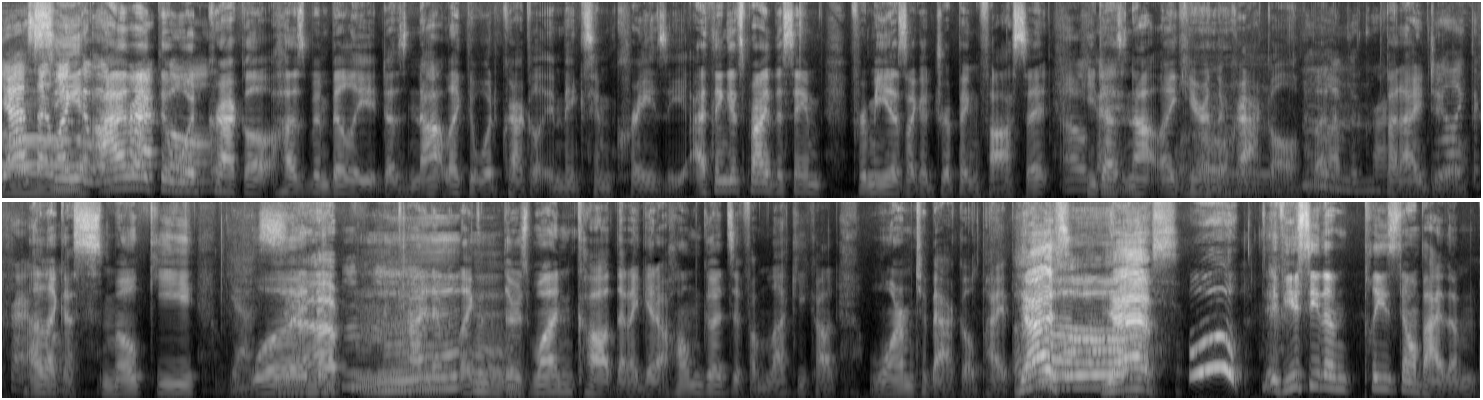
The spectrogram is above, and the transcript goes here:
Yes, I Oh. like See, the wood I like the wood crackle. crackle. Husband Billy does not like the wood crackle. It makes him crazy. I think it's probably the same for me as like a dripping faucet. He does not like hearing the crackle, but love the crackle. but I do. like the I like a smoky Yes. wood Yep. kind of like. Mm. There's one called that I get at Home Goods if I'm lucky called warm tobacco pipe. Yes, Oh. yes. Woo! If you see them, please don't buy them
